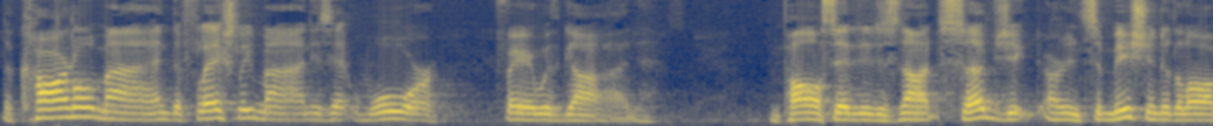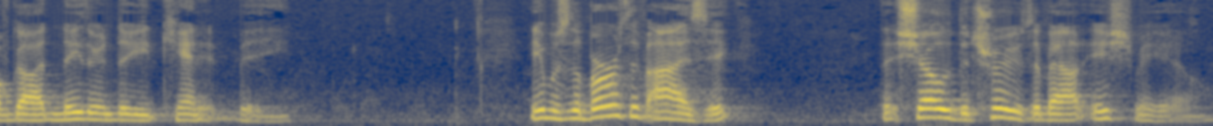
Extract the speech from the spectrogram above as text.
The carnal mind, the fleshly mind, is at warfare with God. And Paul said it is not subject or in submission to the law of God, neither indeed can it be. It was the birth of Isaac that showed the truth about Ishmael.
